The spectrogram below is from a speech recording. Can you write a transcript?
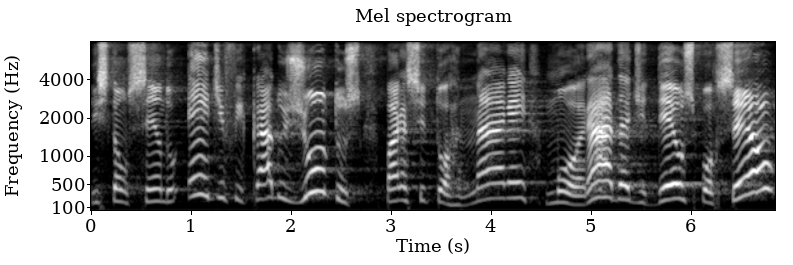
estão sendo edificados juntos para se tornarem morada de Deus por seu.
